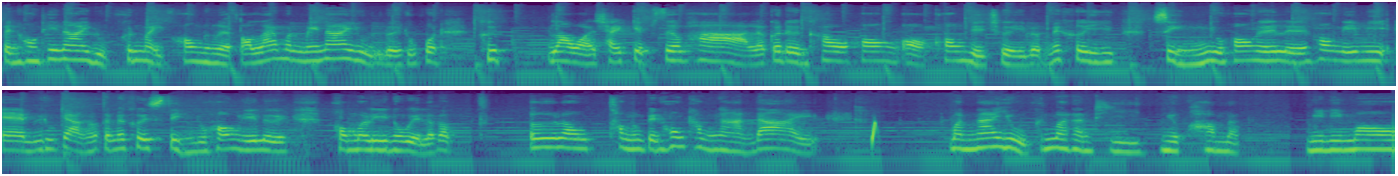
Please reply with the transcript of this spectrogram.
เป็นห้องที่น่าอยู่ขึ้นมาอีกห้องหนึงเลย ตอนแรกมันไม่น่าอยู่เลยทุกคน คือเราอะใช้เก็บเสื้อผ้า แล้วก็เดินเข้าห้องออกห้องเฉยๆแบบไม่เคยสิงอยู่ห้องนี้เลย ห้องนี้มีแอร์มีทุกอย่างแต่ไม่เคยสิงอยู่ห้องนี้เลย พอมารีโนเวทแล้วแบบ เออ เราทำมันเป็นห้องทำงานได้ มันน่าอยู่ขึ้นมาทันที มีความแบบมินิมอล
